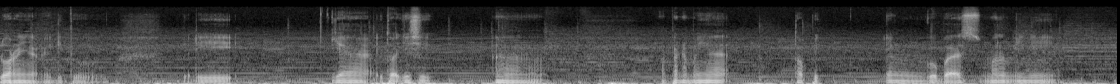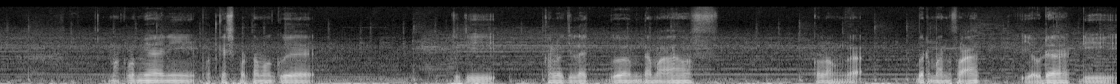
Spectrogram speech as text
lu orangnya kayak gitu. Jadi ya itu aja sih eh, apa namanya topik yang gue bahas malam ini. Maklumnya ini podcast pertama gue. Jadi kalau jelek gue minta maaf. Kalau nggak bermanfaat ya udah di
